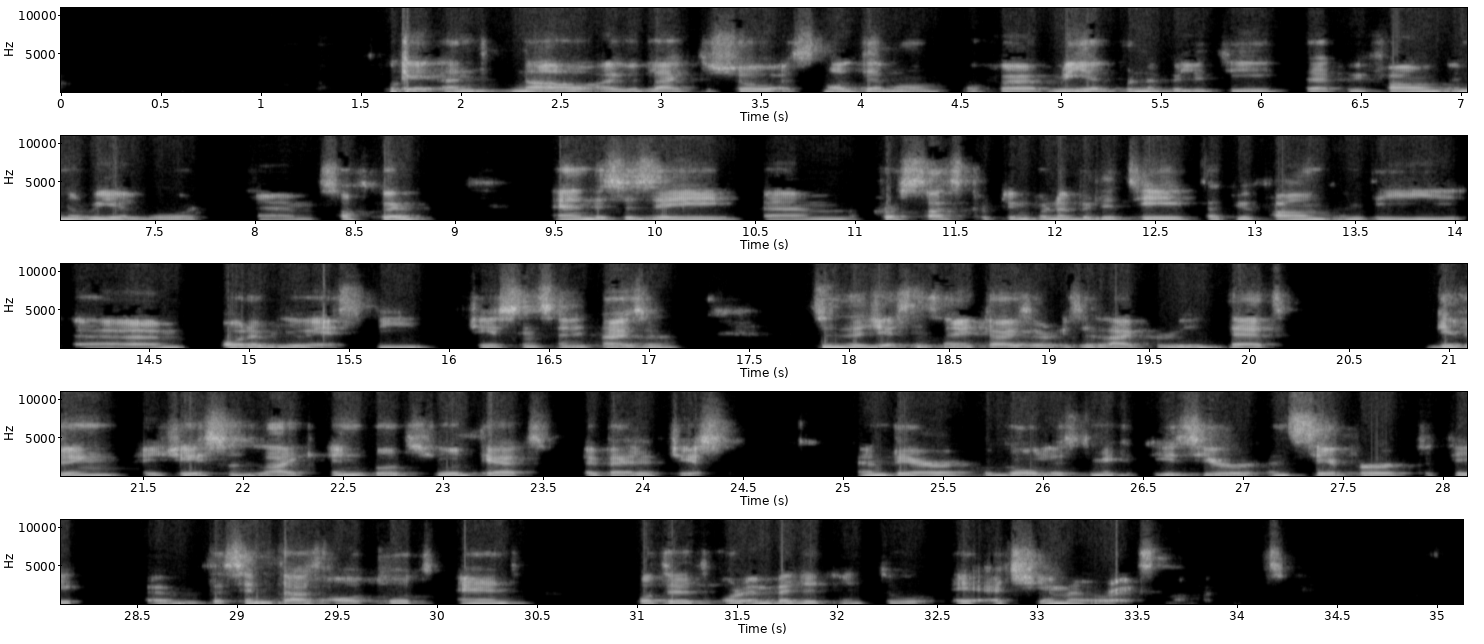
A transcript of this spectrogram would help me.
Okay, and now I would like to show a small demo of a real vulnerability that we found in the real world um, software. And this is a um, cross-site scripting vulnerability that we found in the um, OWASP JSON sanitizer. So the JSON sanitizer is a library that giving a JSON-like input, you would get a valid JSON. And there, the goal is to make it easier and safer to take um, the sanitized output and put it or embed it into a HTML or XML document.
